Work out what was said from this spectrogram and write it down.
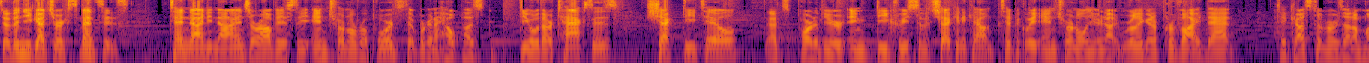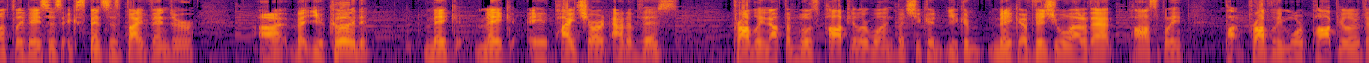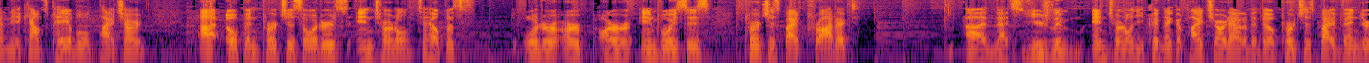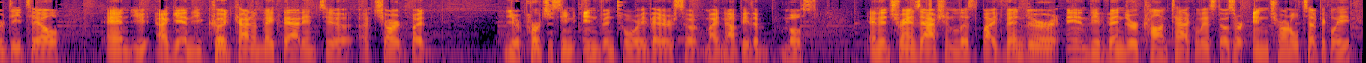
So then you got your expenses. 1099s are obviously internal reports that we're going to help us deal with our taxes, check detail. That's part of your in decrease to the checking account. Typically internal, you're not really going to provide that to customers on a monthly basis. Expenses by vendor uh, that you could make make a pie chart out of this. Probably not the most popular one, but you could you could make a visual out of that possibly. Po probably more popular than the accounts payable pie chart. Uh, open purchase orders, internal, to help us order our, our invoices. Purchase by product, uh, that's usually internal. You could make a pie chart out of it though. Purchase by vendor detail. And you again, you could kind of make that into a, a chart, but you're purchasing inventory there, so it might not be the most. And then transaction list by vendor and the vendor contact list. Those are internal typically.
